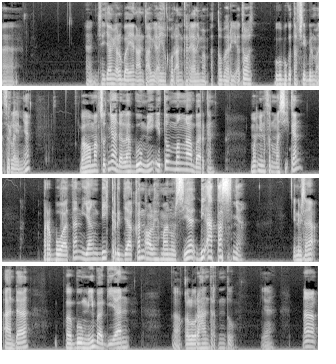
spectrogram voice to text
uh, saya Jami al-Bayan an Ta'wil Ayat Quran karya Imam At-Tabari atau buku-buku tafsir bil ma'thur lainnya bahwa maksudnya adalah bumi itu mengabarkan menginformasikan perbuatan yang dikerjakan oleh manusia di atasnya. Ini misalnya ada e, bumi bagian e, kelurahan tertentu, ya. Nah,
